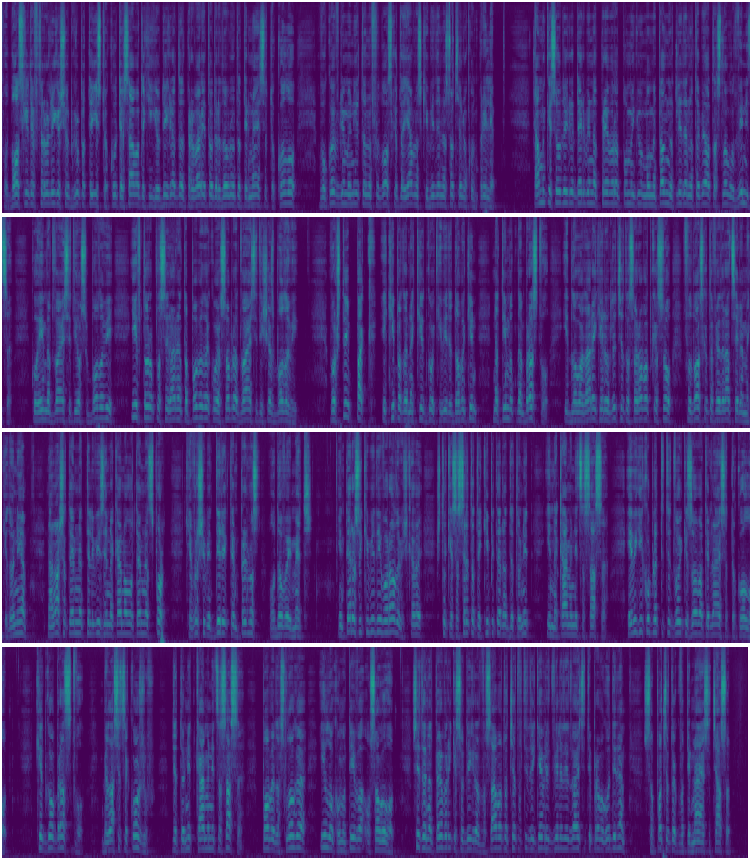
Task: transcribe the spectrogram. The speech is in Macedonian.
Фудбалските второлигаши од групата Исток утре сабота ќе ги одиграат да над преварите од редовното 13-то коло, во кој вниманието на фудбалската јавност ќе биде насочено кон Прилеп. Таму ќе се одигра дерби над преворот помеѓу моменталниот лидер на табелата Слог од Виница, која има 28 бодови, и второпласираната победа која собра 26 бодови. Во што пак екипата на Кит Го ќе биде домакин на тимот на Братство и благодарејќи на одличната соработка со Фудбалската федерација на Македонија, на нашата Емнет телевизија на каналот Емнет Спорт ќе вршиме директен пренос од овој меч. Интересно ќе биде и во Радовиш, каде што ќе се сретат екипите на Детонит и на Каменица Саса. Еве ги комплетите двојки за ова 13-то коло. Кит Го Братство, Беласица Кожув, Детонит Каменица Саса, Победа Слога и Локомотива Осогово. Сите надпревари ќе се одиграат во сабота 4 декември 2021 година со почеток во 13 часот.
